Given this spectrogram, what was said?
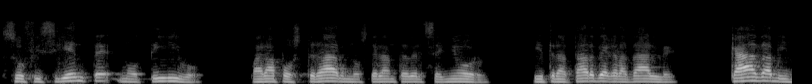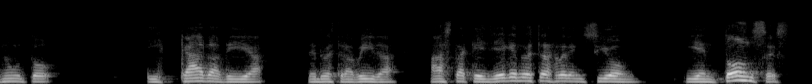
suficiente motivo para postrarnos delante del Señor y tratar de agradarle cada minuto y cada día de nuestra vida hasta que llegue nuestra redención y entonces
